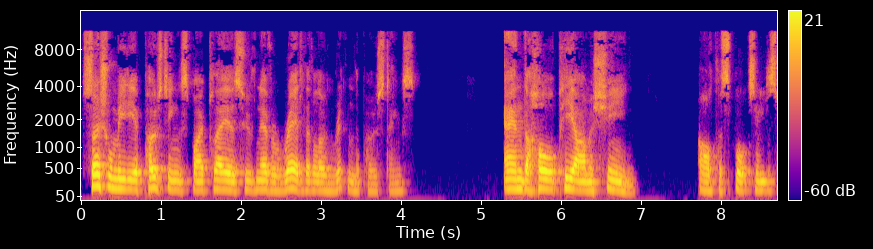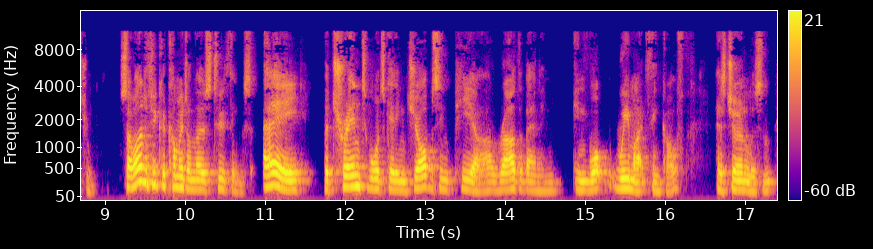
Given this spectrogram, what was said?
social media postings by players who've never read, let alone written the postings, and the whole PR machine of the sports industry. So I wonder if you could comment on those two things. A, the trend towards getting jobs in PR rather than in, in what we might think of as journalism,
